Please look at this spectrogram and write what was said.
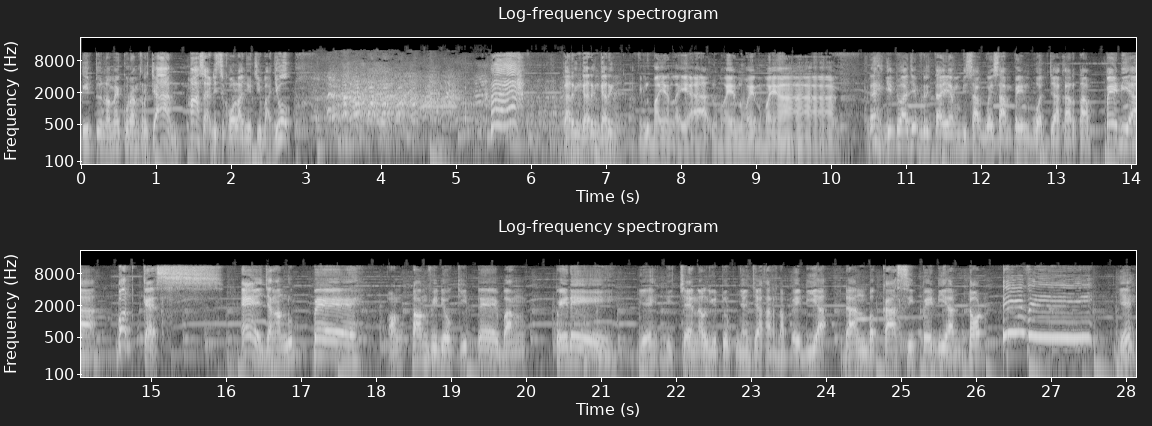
itu namanya kurang kerjaan. Masa di sekolah nyuci baju? garing garing garing. Tapi lumayan lah ya. Lumayan lumayan lumayan deh gitu aja berita yang bisa gue sampein buat Jakarta Pedia Podcast. Eh jangan lupa tonton video kita Bang PD ya di channel YouTube-nya Jakarta Pedia dan bekasipedia.tv ya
